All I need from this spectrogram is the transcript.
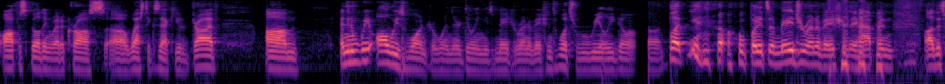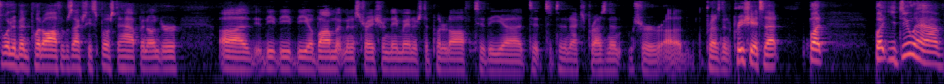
Office building right across uh, West Executive Drive. Um, and then we always wonder when they're doing these major renovations what's really going on. But you know, but it's a major renovation. They happen. uh, this wouldn't have been put off. It was actually supposed to happen under uh, the, the the Obama administration. They managed to put it off to the uh, to, to, to the next president. I'm sure uh, the president appreciates that. But but you do have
